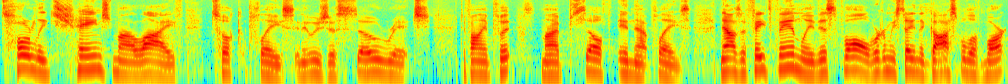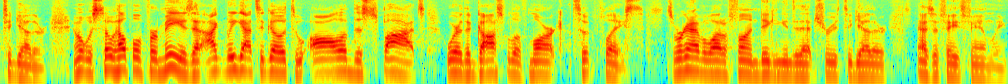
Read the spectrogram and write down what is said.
totally changed my life took place. And it was just so rich to finally put myself in that place. Now, as a faith family, this fall, we're going to be studying the Gospel of Mark together. And what was so helpful for me is that I, we got to go to all of the spots where the Gospel of Mark took place. So we're going to have a lot of fun digging into that truth together as a faith family.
